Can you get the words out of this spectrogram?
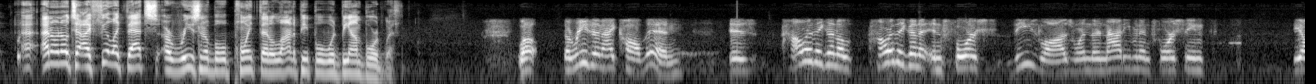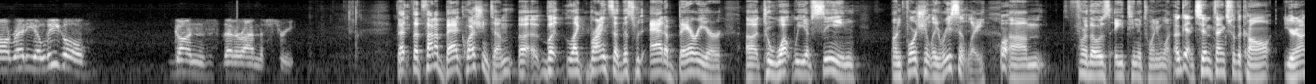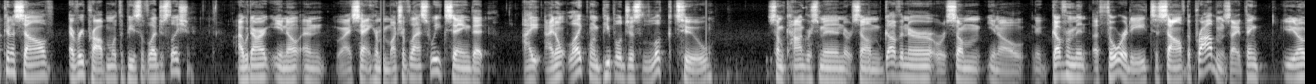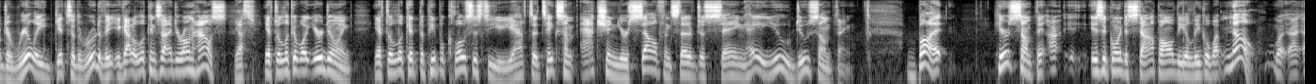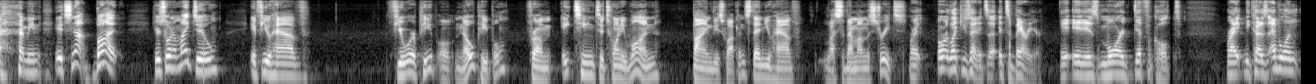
I don't know. I feel like that's a reasonable point that a lot of people would be on board with. Well, the reason I called in is how are they going to how are they going to enforce these laws when they're not even enforcing the already illegal guns that are on the street? That, that's not a bad question, Tim. Uh, but like Brian said, this would add a barrier uh, to what we have seen, unfortunately, recently. Well, um, for those 18 to 21. Again, Tim, thanks for the call. You're not going to solve every problem with a piece of legislation. I would argue, you know, and I sat here much of last week saying that I, I don't like when people just look to some congressman or some governor or some, you know, government authority to solve the problems. I think you know, to really get to the root of it, you got to look inside your own house. Yes. You have to look at what you're doing. You have to look at the people closest to you. You have to take some action yourself instead of just saying, hey, you do something. But here's something uh, is it going to stop all the illegal weapons? No. I mean, it's not. But here's what it might do if you have fewer people, no people from 18 to 21 buying these weapons, then you have less of them on the streets. Right. Or like you said, it's a it's a barrier it is more difficult, right? Because everyone,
